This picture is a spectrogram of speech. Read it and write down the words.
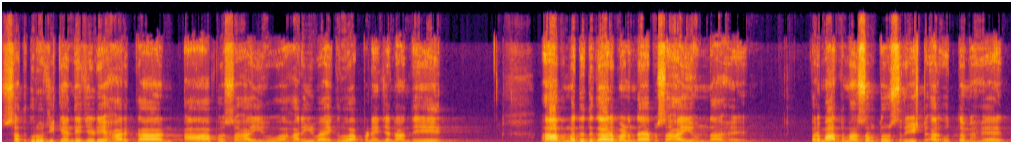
ਸਤਿਗੁਰੂ ਜੀ ਕਹਿੰਦੇ, ਜਿਹੜੇ ਹਰ ਕਾ ਆਪ ਸਹਾਈ ਹੋਆ, ਹਰੀ ਵਾਹਿਗੁਰੂ ਆਪਣੇ ਜਨਾਂ ਦੇ ਆਪ ਮਦਦਗਾਰ ਬਣਦਾ, ਆਪ ਸਹਾਈ ਹੁੰਦਾ ਹੈ। ਪਰਮਾਤਮਾ ਸਭ ਤੋਂ ਸ੍ਰੇਸ਼ਟ ਅਰ ਉੱਤਮ ਹੈ।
